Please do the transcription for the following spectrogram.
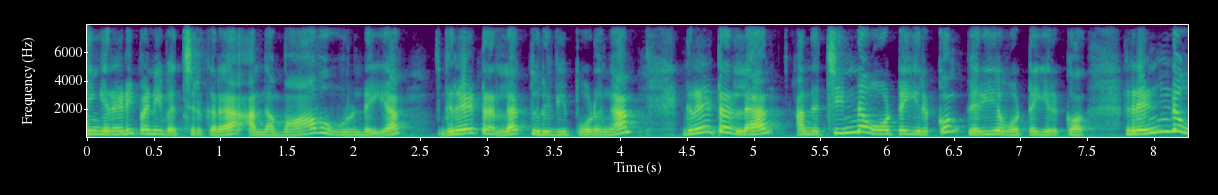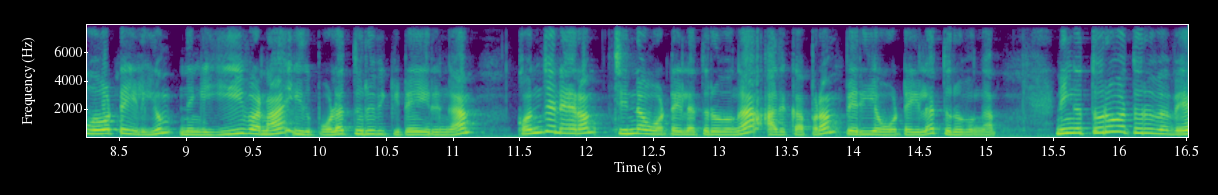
நீங்கள் ரெடி பண்ணி வச்சுருக்கிற அந்த மாவு உருண்டையை கிரேட்டரில் துருவி போடுங்க. கிரேட்டரில் அந்த சின்ன ஓட்டை இருக்கும் பெரிய ஓட்டை இருக்கும். ரெண்டு ஓட்டையிலையும் நீங்கள் ஈவனாக இது போல் துருவிக்கிட்டே இருங்க. கொஞ்ச நேரம் சின்ன ஓட்டையில் துருவுங்க அதுக்கப்புறம் பெரிய ஓட்டையில் துருவுங்க. நீங்கள் துருவ துருவவே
